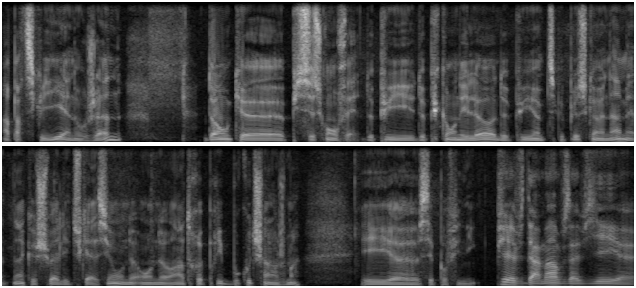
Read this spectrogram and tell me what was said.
en particulier à nos jeunes. Donc, euh, puis c'est ce qu'on fait. Depuis, depuis qu'on est là, depuis un petit peu plus qu'un an maintenant que je suis à l'éducation, on a, on a entrepris beaucoup de changements et euh, c'est pas fini. Puis évidemment, vous aviez, euh,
